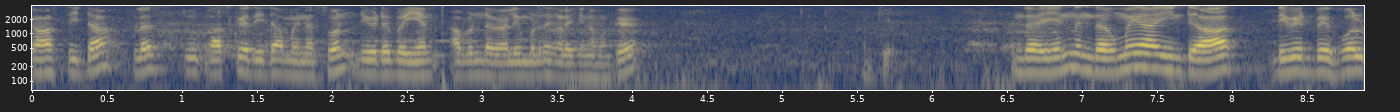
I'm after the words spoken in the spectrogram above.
cos theta plus two cos square theta minus one divided by N அப்படின்ற வேல்யூ மட்டும் தான் கிடைக்கும் நமக்கு. ஓகே இந்த எண் இந்த omega into R divide by whole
